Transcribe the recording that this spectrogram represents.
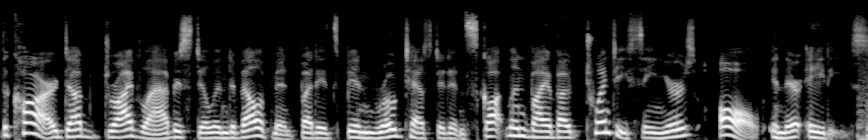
The car, dubbed DriveLab, is still in development, but it's been road tested in Scotland by about 20 seniors, all in their 80s.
